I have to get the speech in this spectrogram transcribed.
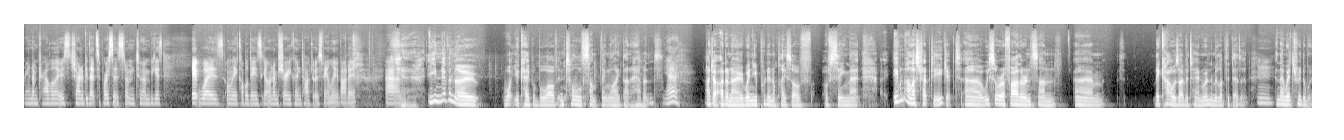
random travelers, trying to be that support system to him because it was only a couple days ago, and I'm sure he couldn't talk to his family about it. Um, yeah. You never know what you're capable of until something like that happens. yeah. I don't, I don't know when you put in a place of of seeing that. Even our last trip to Egypt, uh, we saw a father and son. Um, their car was overturned. We're in the middle of the desert, Mm. and they went through the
